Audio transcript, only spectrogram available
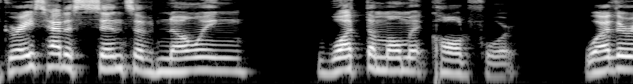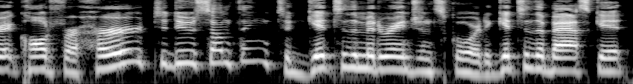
Grace had a sense of knowing what the moment called for whether it called for her to do something to get to the mid range and score, to get to the basket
